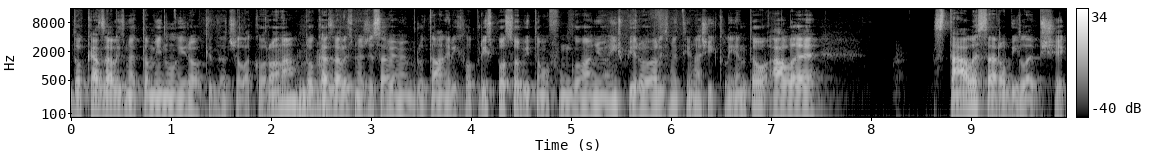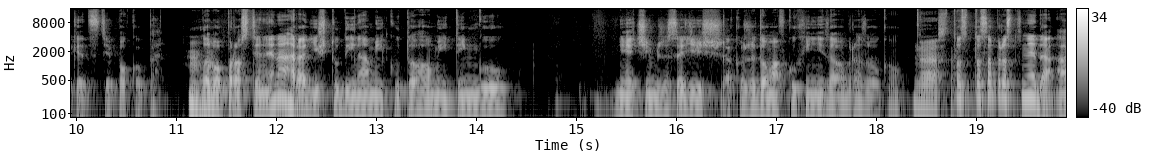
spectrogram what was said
Dokázali sme to minulý rok, keď začala korona. Mm-hmm. Dokázali sme, že sa vieme brutálne rýchlo prispôsobiť tomu fungovaniu a inšpirovali sme tým našich klientov, ale stále sa robí lepšie, keď ste pokope. Mm-hmm. Lebo proste nenahradíš tú dynamiku toho meetingu niečím, že sedíš akože doma v kuchyni za obrazovkou. No jasne. To, to sa proste nedá. A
